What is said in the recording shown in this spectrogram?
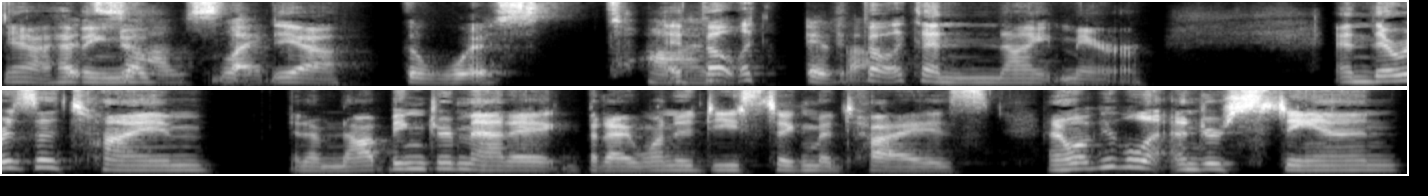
Yeah. having no, sounds like yeah. the worst time. It felt like, ever. it felt like a nightmare. And there was a time, and I'm not being dramatic, but I want to destigmatize and I want people to understand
